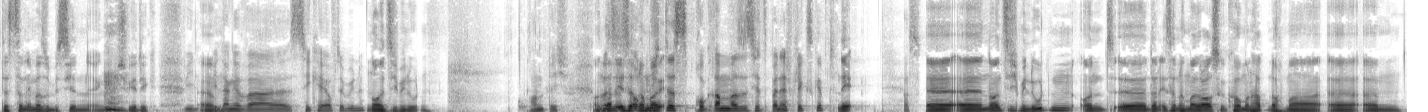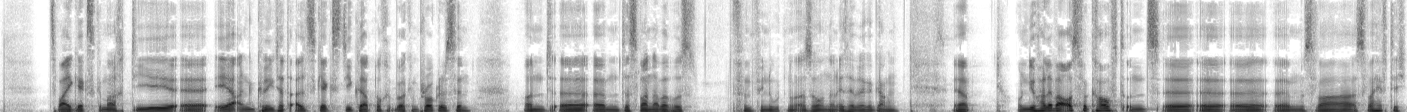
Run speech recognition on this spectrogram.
Das ist dann immer so ein bisschen irgendwie schwierig. Wie, wie Ähm. lange war CK auf der Bühne? 90 Minuten. Ordentlich. Und, Und, dann das ist er auch nochmal, nicht das Programm, was es jetzt bei Netflix gibt? nee, Krass. äh, äh, 90 Minuten und äh, dann ist er nochmal rausgekommen und hat nochmal äh, ähm, zwei Gags gemacht, die äh, er angekündigt hat als Gags, die gerade noch Work in Progress sind. Und äh, ähm, das waren aber bloß fünf Minuten oder so und dann ist er wieder gegangen. Ja. Und die Halle war ausverkauft und äh, äh, äh, ähm, es war es war heftig.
